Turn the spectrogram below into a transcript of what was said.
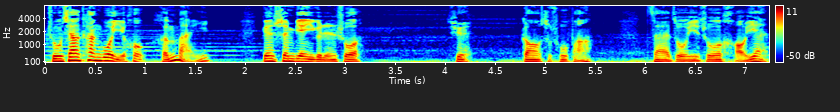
主家看过以后很满意，跟身边一个人说：“去，告诉厨房，再做一桌好宴，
